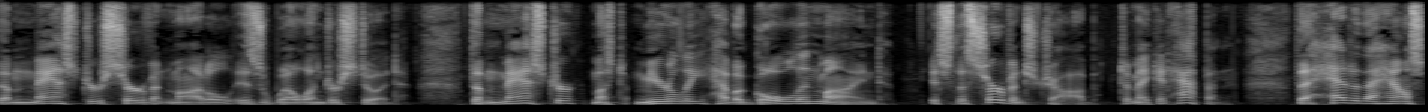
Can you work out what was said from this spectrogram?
the master servant model is well understood. The master must merely have a goal in mind. It's the servant's job to make it happen. The head of the house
